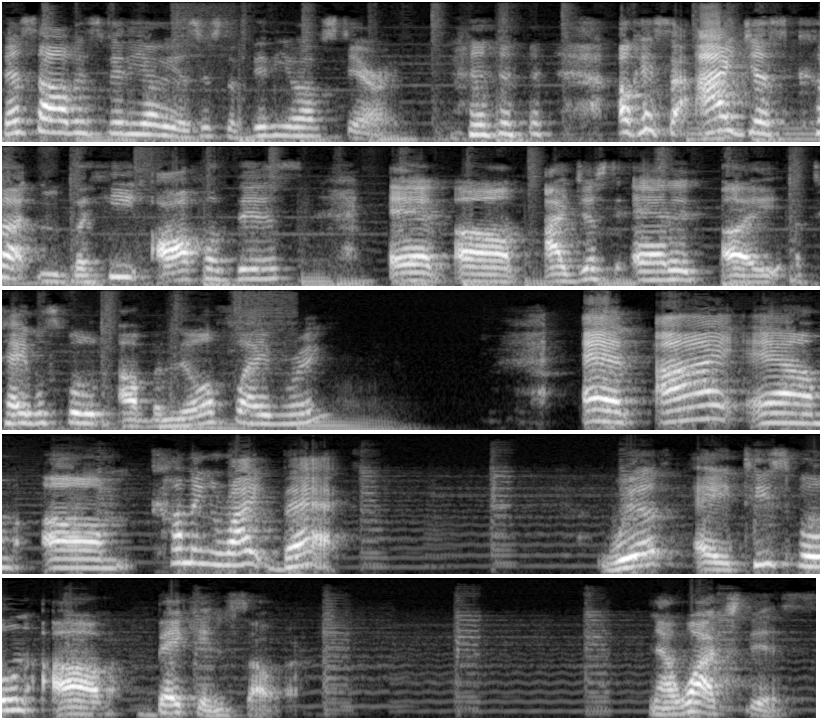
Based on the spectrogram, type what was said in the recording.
That's all this video is, just a video of staring. okay, so I just cut the heat off of this and um, I just added a, a, tablespoon of vanilla flavoring. And I am um, coming right back with a teaspoon of baking soda. Now watch this.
